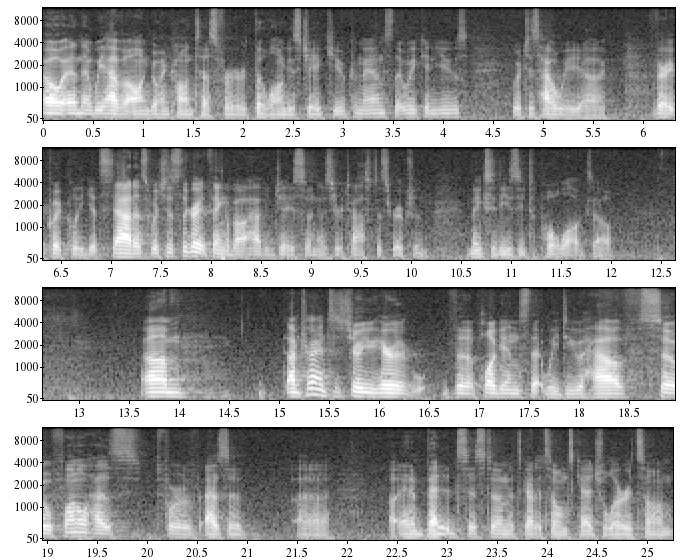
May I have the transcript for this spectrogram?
oh, and then we have an ongoing contest for the longest JQ commands that we can use, which is how we uh, very quickly get status, which is the great thing about having JSON as your task description. It makes it easy to pull logs out. Um, I'm trying to show you here the plugins that we do have. So Funnel has sort of as a, uh, an embedded system. It's got its own scheduler, its own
